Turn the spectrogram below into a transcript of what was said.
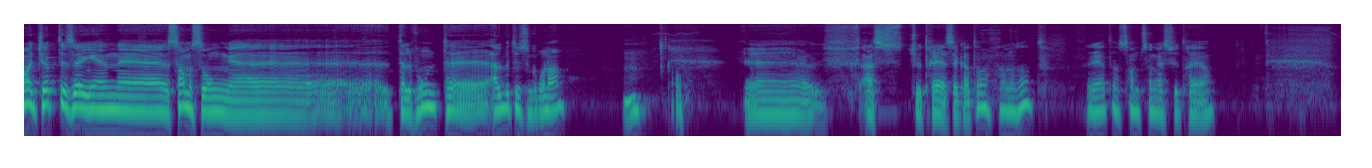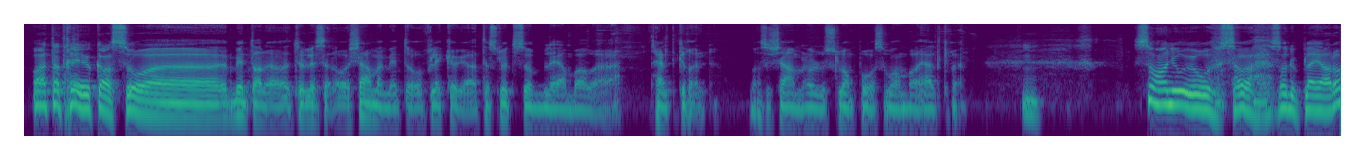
Han kjøpte seg en eh, Samsung eh, til 11 000 kroner. Eh, S23 sikkert, da, eller noe sånt. Det heter Samsung S23, ja. Og etter tre uker så eh, begynte han å tulle seg, og skjermen begynte å flikke. og. Til slutt så ble han bare helt grønn. Altså skjermen, når du slår den på, så var han bare helt grønn. Mm. Så han gjorde jo som du pleier, da.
